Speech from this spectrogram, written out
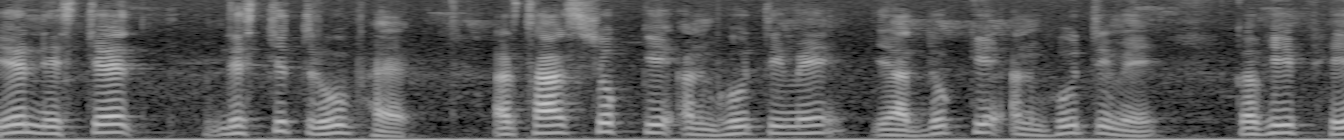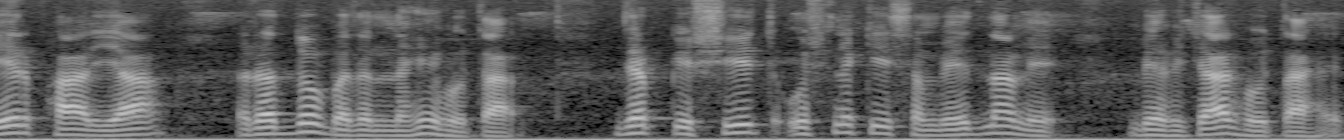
ये निश्चय, निश्चित रूप है, अर्थात सुख की अनुभूति में या दुख की अनुभूति में कभी फेर फार या रद्दो बदल नहीं होता, जबकि शीत उष्ण की संवेदना में व्यभिचार होता है।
